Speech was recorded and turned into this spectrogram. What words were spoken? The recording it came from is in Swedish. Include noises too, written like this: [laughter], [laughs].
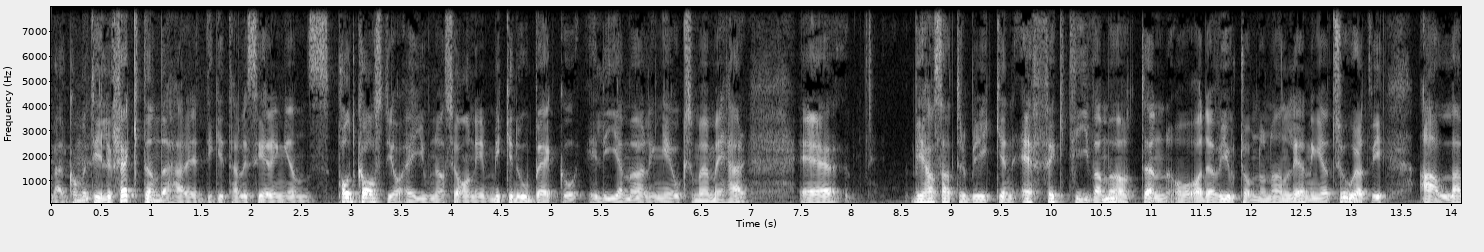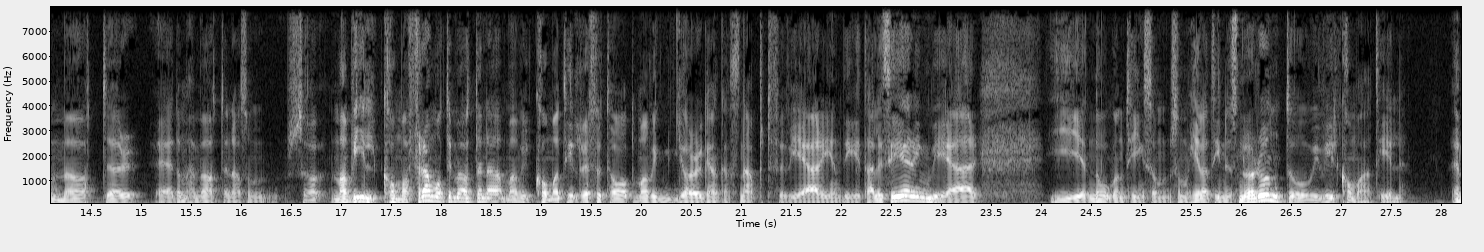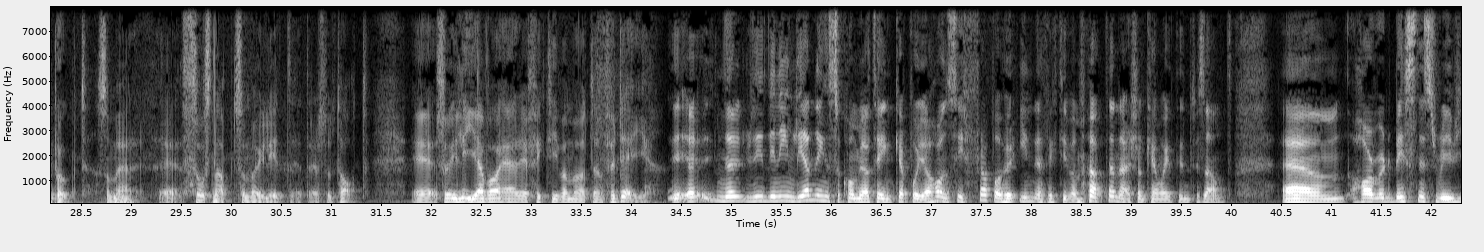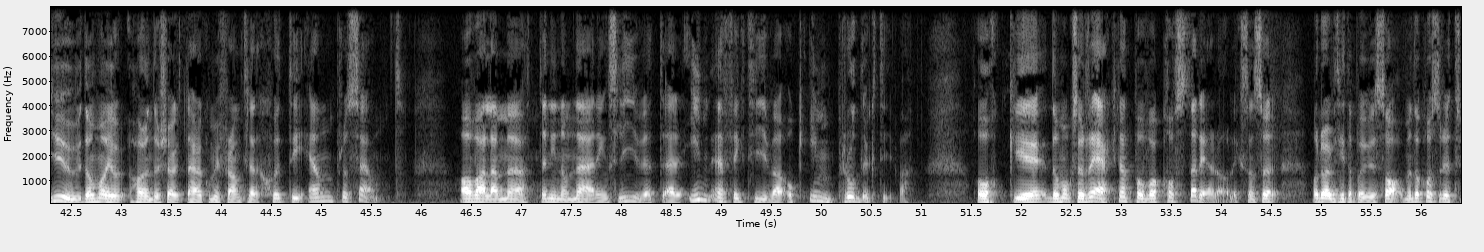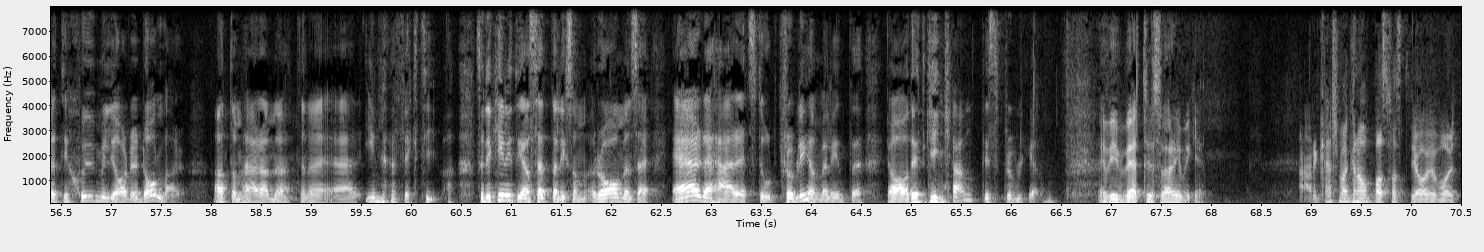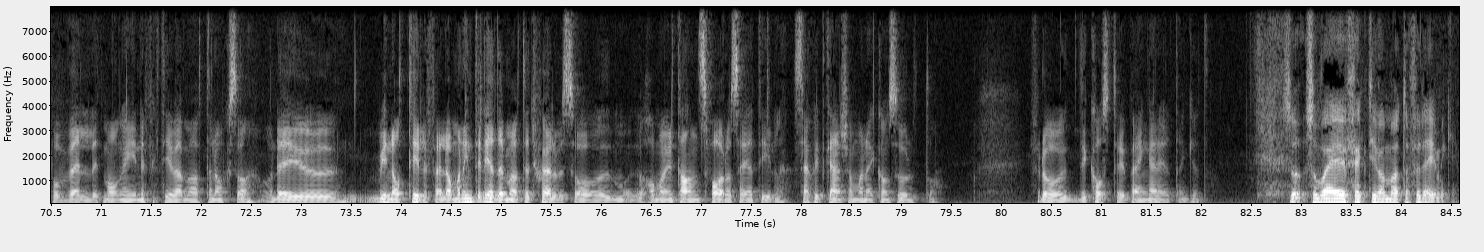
Välkommen till Effekten. Det här är digitaliseringens podcast. Jag är Jonas Jani, Micke Nobäck och Elia Mörling är också med mig här. Eh, vi har satt rubriken effektiva möten och det har vi gjort av någon anledning. Jag tror att vi alla möter eh, de här mötena som man vill komma framåt i mötena, man vill komma till resultat och man vill göra det ganska snabbt för vi är i en digitalisering, vi är i någonting som, som hela tiden snurrar runt och vi vill komma till en punkt som är eh, så snabbt som möjligt ett resultat. Eh, så Elia, vad är effektiva möten för dig? I din inledning så kommer jag att tänka på, jag har en siffra på hur ineffektiva [laughs] möten är som kan vara lite intressant. Um, Harvard Business Review, de har, har undersökt det här och kommit fram till att 71% av alla möten inom näringslivet är ineffektiva och improduktiva. Och eh, de har också räknat på vad kostar det då? Liksom. Så, och då har vi tittat på USA, men då kostar det 37 miljarder dollar att de här mötena är ineffektiva. Så det kan lite grann sätta liksom ramen så här. Är det här ett stort problem eller inte? Ja, det är ett gigantiskt problem. Är vi bättre i Sverige, Micke? Ja, det kanske man kan hoppas fast jag har ju varit på väldigt många ineffektiva möten också. Och det är ju vid något tillfälle, om man inte leder mötet själv så har man ju ett ansvar att säga till. Särskilt kanske om man är konsult då. För då, det kostar ju pengar helt enkelt. Så, så vad är effektiva möten för dig Micke?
